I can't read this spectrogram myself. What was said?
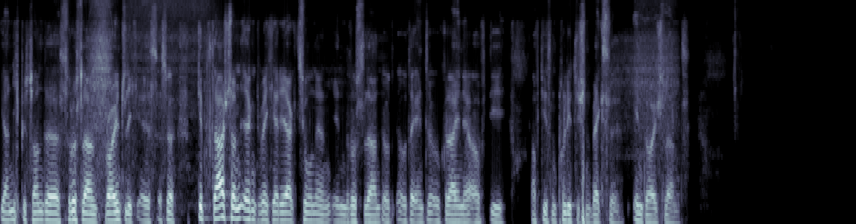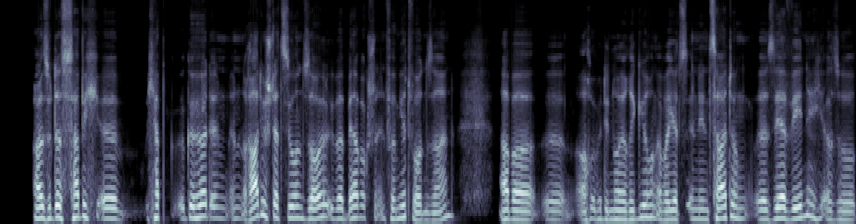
ja nicht besonders russlandfreundlich ist. Also gibt es da schon irgendwelche Reaktionen in Russland oder, oder in der Ukraine auf, die, auf diesen politischen Wechsel in Deutschland? Also das habe ich, äh, ich habe gehört, in, in Radiostationen soll über Baerbock schon informiert worden sein, aber äh, auch über die neue Regierung, aber jetzt in den Zeitungen äh, sehr wenig, also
